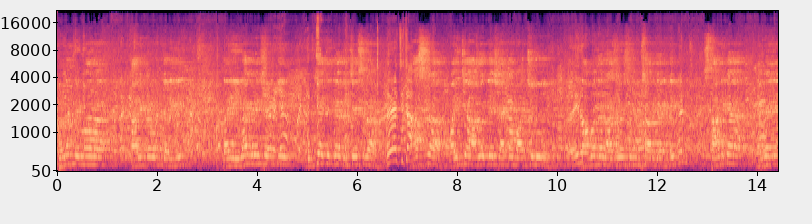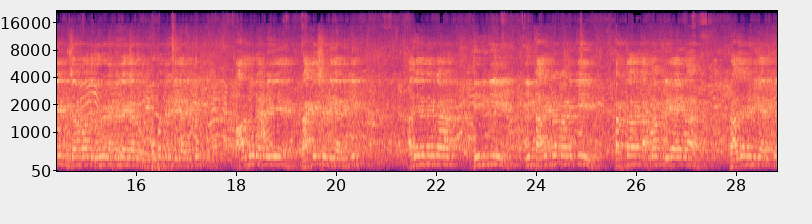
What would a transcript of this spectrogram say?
పునర్నిర్మాణ కార్యక్రమం జరిగి దాని ఇనాగ్రేషన్కి ముఖ్య అతిథిగా విచ్చేసిన రాష్ట్ర వైద్య ఆరోగ్య శాఖ మార్చులు దామోదర్ రాజలక్ష్మణ్ సార్ గారికి స్థానిక ఎమ్మెల్యే నిజామాబాద్ రూరల్ ఎమ్మెల్యే గారు భూపత్ రెడ్డి గారికి ఆర్మూర్ ఎమ్మెల్యే రాకేష్ రెడ్డి గారికి అదేవిధంగా దీనికి ఈ కార్యక్రమానికి కర్త కర్మ క్రియ అయిన రాజారెడ్డి గారికి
